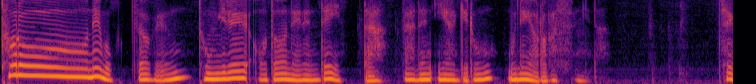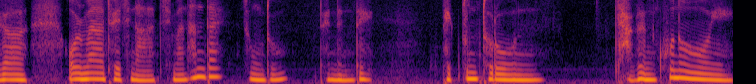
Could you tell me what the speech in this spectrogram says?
토론의 목적은 동의를 얻어내는 데 있다라는 이야기로 문을 열어봤습니다. 제가 얼마 되진 않았지만 한 달 정도 됐는데 백분 토론 작은 코너에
